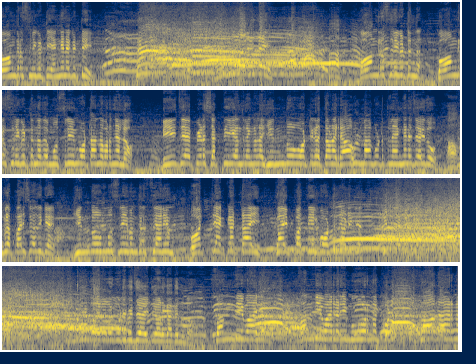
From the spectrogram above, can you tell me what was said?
കോൺഗ്രസിന് കിട്ടി. എങ്ങനെ കിട്ടി? കോൺഗ്രസിന് കിട്ടുന്ന കോൺഗ്രസിന് കിട്ടുന്നത് മുസ്ലിം വോട്ടാന്ന് പറഞ്ഞല്ലോ. ബി ജെ പിയുടെ ശക്തി കേന്ദ്രങ്ങളിലെ ഹിന്ദു വോട്ടുകൾ ഇത്തവണ രാഹുൽ മാങ്കൂട്ടത്തിൽ എങ്ങനെ ചെയ്തു? നിങ്ങൾ പരിശോധിക്ക്. ഹിന്ദുവും മുസ്ലിമും ക്രിസ്ത്യാനിയും ഒറ്റക്കെട്ടായി കൈപ്പത്തിയിൽ വോട്ട് നേടിയിട്ട് സന്ധി വാര്യർ സന്ധി വാര്യർ ഈ സാധാരണ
